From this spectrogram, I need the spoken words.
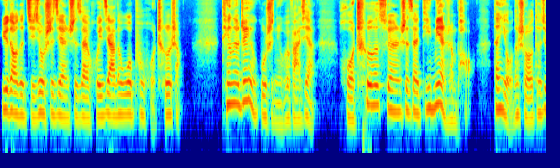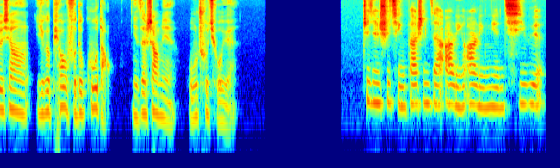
遇到的急救事件是在回家的卧铺火车上。听了这个故事，你会发现，火车虽然是在地面上跑，但有的时候它就像一个漂浮的孤岛，你在上面无处求援。这件事情发生在二零二零年七月，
